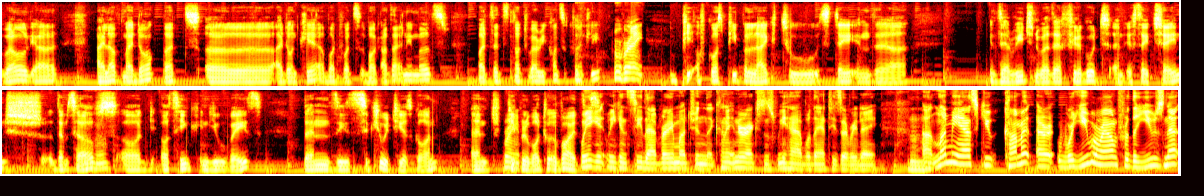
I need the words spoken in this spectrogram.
"Well, yeah, I love my dog, but uh, I don't care about what's about other animals." But that's not very consequently. Right. Pe- of course, people like to stay in their in their region where they feel good, and if they change themselves or or think in new ways, then the security is gone, and Right. people want to avoid. We this. can, we can see that very much in the kind of interactions we have with antis every day. Uh, let me ask you, Komet: uh, were you around for the Usenet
